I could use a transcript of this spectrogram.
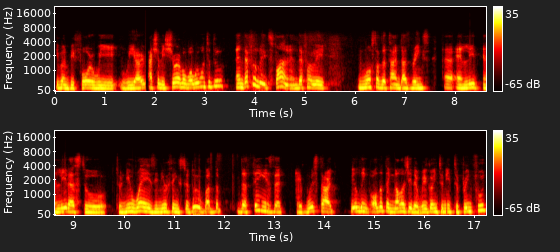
even before we we are actually sure about what we want to do and definitely it's fun and definitely most of the time that brings uh, and lead and lead us to to new ways and new things to do but the the thing is that if we start building all the technology that we're going to need to print food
